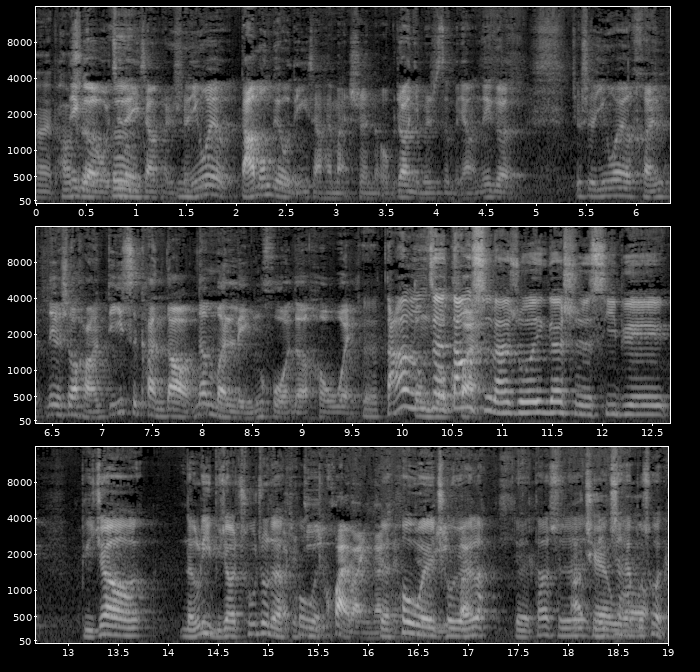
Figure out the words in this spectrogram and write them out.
哎，抛射那个我记得嗯印象很深，因为达蒙给我的印象还蛮深的，我不知道你们是怎么样。那个就是因为很那个时候好像第一次看到那么灵活的后卫，对，达动作恩在当时来说应该是 CBA 比较能力比较出众的而且第一后卫，块吧，应该是对后卫球员了。对，当时而且还不我错的。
